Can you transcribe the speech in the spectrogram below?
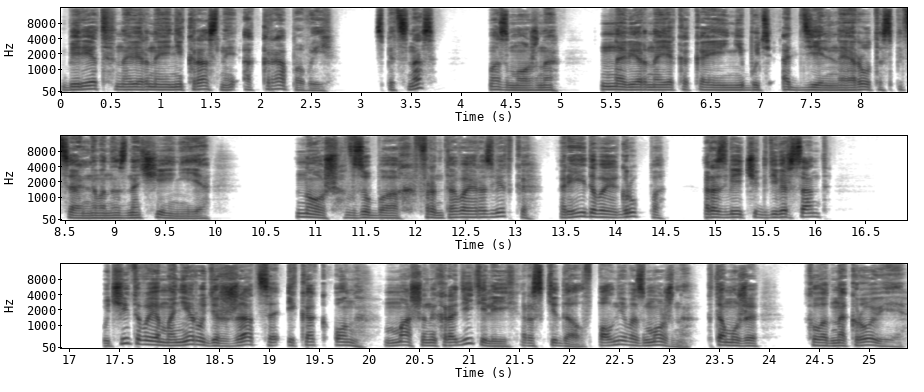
Берет, наверное, не красный, а краповый. Спецназ? Возможно. Наверное, какая-нибудь отдельная рота специального назначения — Нож в зубах. Фронтовая разведка? Рейдовая группа? Разведчик-диверсант? Учитывая манеру держаться и как он Машиных родителей раскидал, вполне возможно. К тому же хладнокровие.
